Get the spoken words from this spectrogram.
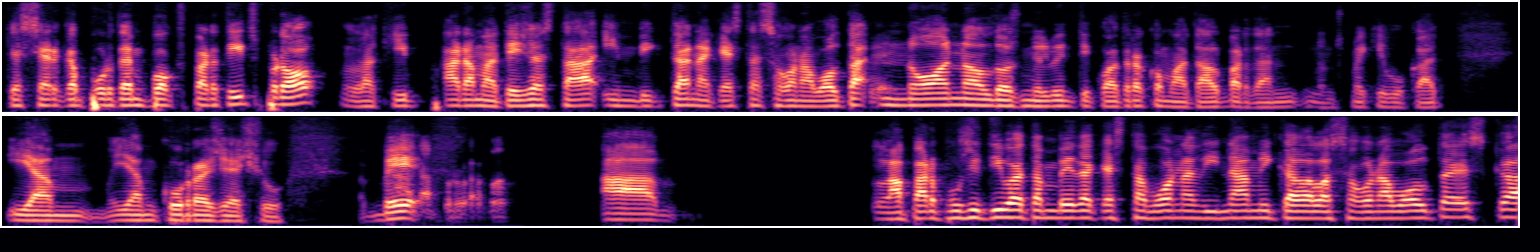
que és cert que portem pocs partits, però l'equip ara mateix està invicta en aquesta segona volta, sí. no en el 2024 com a tal, per tant, doncs m'he equivocat i em, i em corregeixo. Bé, ah, la part positiva també d'aquesta bona dinàmica de la segona volta és que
